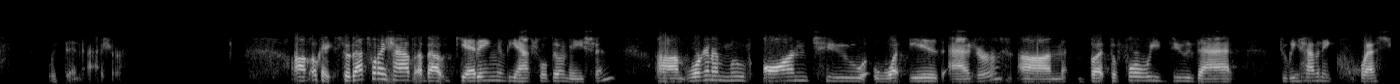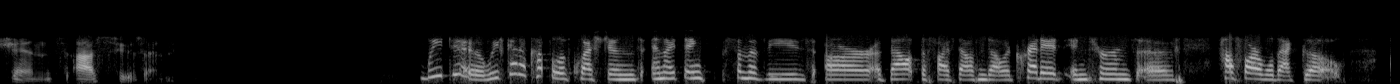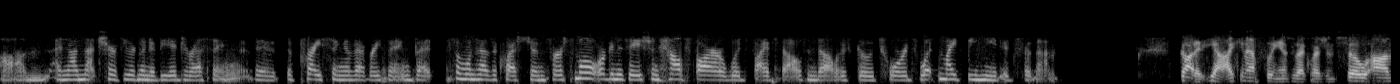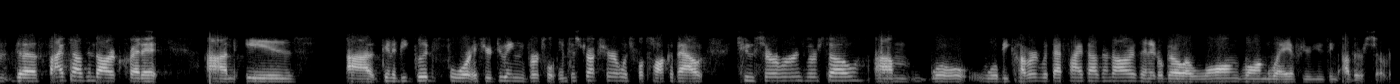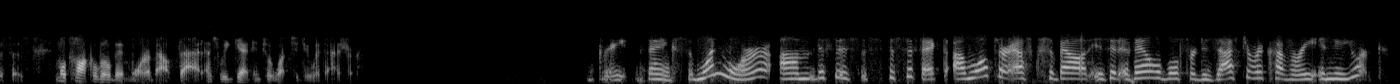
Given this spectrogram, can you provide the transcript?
Um, okay, so that's what I have about getting the actual donation. Um, we're going to move on to what is Azure. Um, but before we do that, do we have any questions, uh, Susan? We do. We've got a couple of questions, and I think some of these are about the $5,000 credit in terms of how far will that go. Um, and I'm not sure if you're going to be addressing the, the pricing of everything, but someone has a question. For a small organization, how far would $5,000 go towards what might be needed for them? Got it. Yeah, I can absolutely answer that question. So um, the $5,000 credit um, is uh, going to be good for if you're doing virtual infrastructure, which we'll talk about, two servers or so um, will, will be covered with that $5,000 and it will go a long, long way if you're using other services. And we'll talk a little bit more about that as we get into what to do with Azure. Great, thanks. One more. Um, this is specific. Um, Walter asks about, is it available for disaster recovery in New York?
